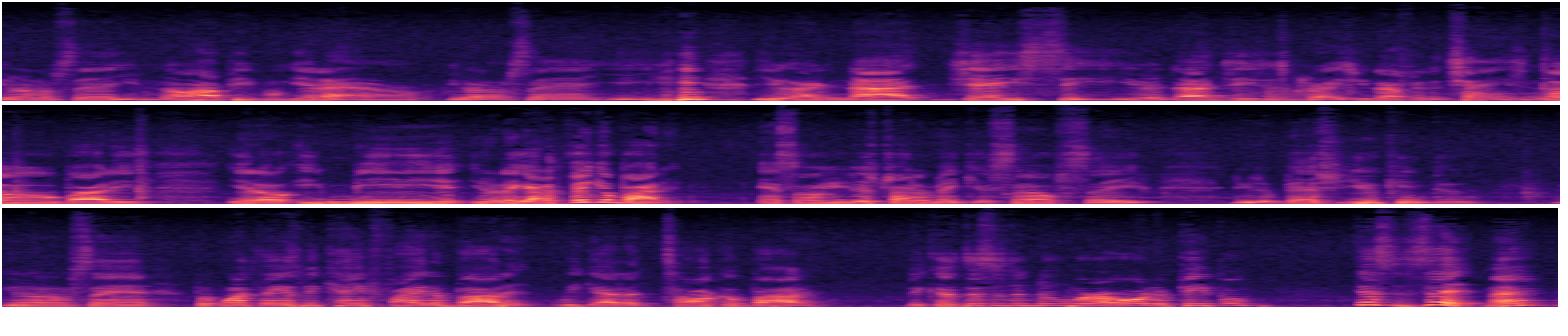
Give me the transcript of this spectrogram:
You know what I'm saying? You know how people get out. You know what I'm saying? You, you are not JC. You are not Jesus Christ. You're not going to change nobody's, you know, immediate, you know, they got to think about it. And so you just try to make yourself safe, do the best you can do. You know what I'm saying? But one thing is we can't fight about it. We got to talk about it. Because this is the new world order, people. This is it, man.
